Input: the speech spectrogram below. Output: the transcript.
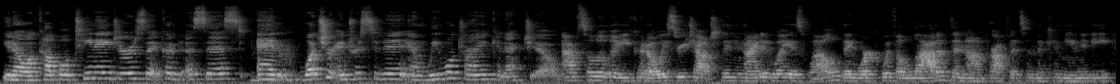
you know, a couple teenagers that could assist mm-hmm. and what you're interested in and we will try and connect you. Absolutely. You could always reach out to the United Way as well. They work with a lot of the nonprofits in the community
